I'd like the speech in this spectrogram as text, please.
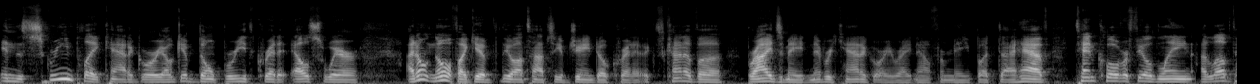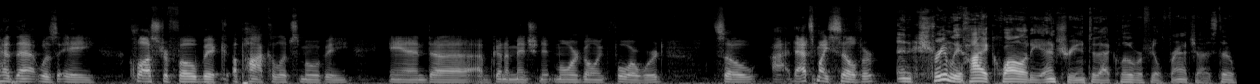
in the screenplay category. I'll give Don't Breathe credit elsewhere. I don't know if I give the autopsy of Jane Doe credit. It's kind of a bridesmaid in every category right now for me. But I have 10 Cloverfield Lane. I loved how that was a claustrophobic apocalypse movie, and uh, I'm going to mention it more going forward. So uh, that's my silver. An extremely high quality entry into that Cloverfield franchise, too.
